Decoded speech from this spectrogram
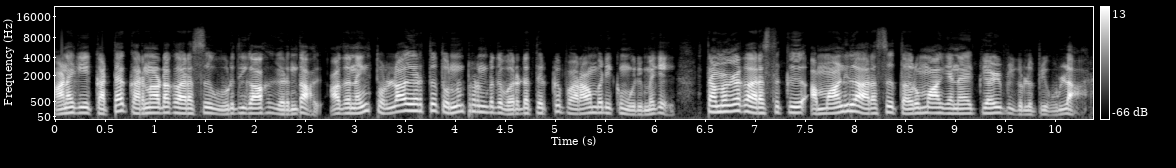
அணையை கட்ட கர்நாடக அரசு உறுதியாக இருந்தால் அதனை தொள்ளாயிரத்து தொன்னூற்றி ஒன்பது வருடத்திற்கு பராமரிக்கும் உரிமையை தமிழக அரசுக்கு அம்மாநில அரசு தருமா என கேள்வி எழுப்பியுள்ளார்.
